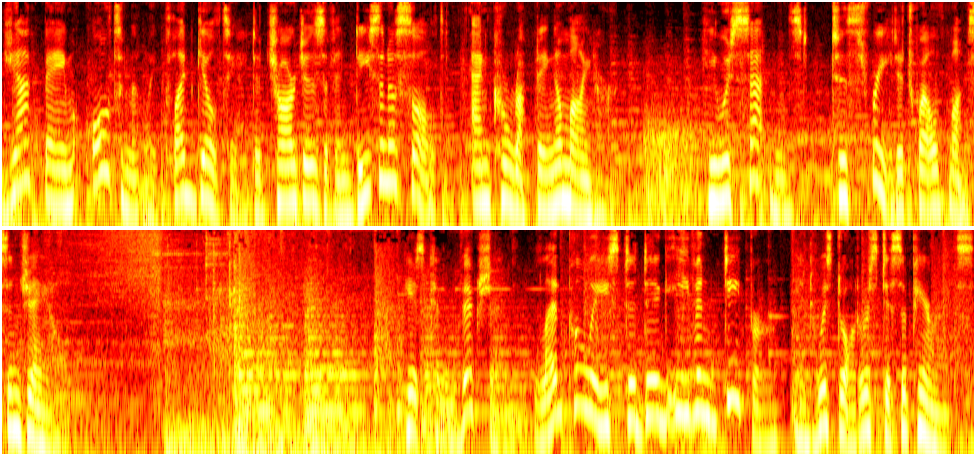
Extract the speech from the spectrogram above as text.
Jack Boehm ultimately pled guilty to charges of indecent assault and corrupting a minor. He was sentenced to 3 to 12 months in jail. His conviction led police to dig even deeper into his daughter's disappearance.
